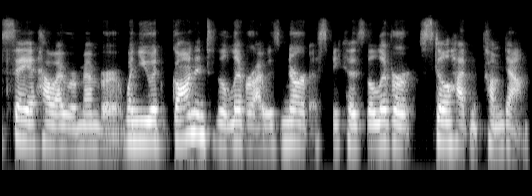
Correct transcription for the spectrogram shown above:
say it how I remember. When you had gone into the liver, I was nervous because the liver still hadn't come down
